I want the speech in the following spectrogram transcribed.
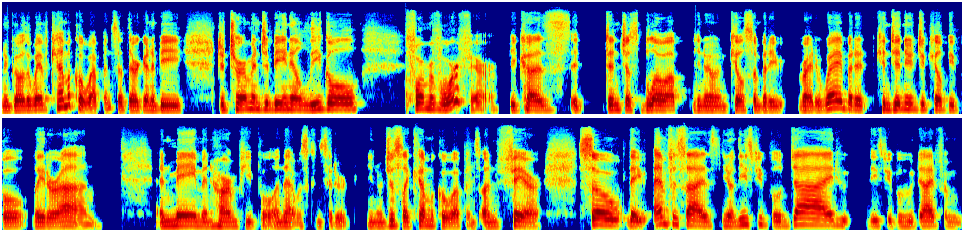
to go the way of chemical weapons that they're going to be determined to be an illegal form of warfare because it didn't just blow up you know and kill somebody right away but it continued to kill people later on and maim and harm people and that was considered you know just like chemical weapons unfair. So they emphasized you know these people died who, these people who died from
